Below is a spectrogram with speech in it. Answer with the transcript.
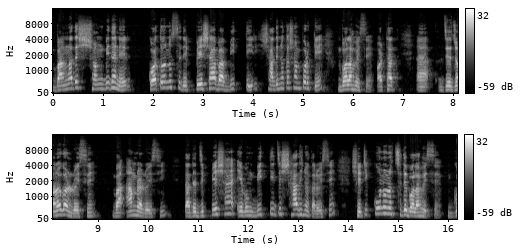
বাংলাদেশ সংবিধানের কত অনুচ্ছেদে পেশা বা বৃত্তির স্বাধীনতা সম্পর্কে বলা হয়েছে? অর্থাৎ যে জনগণ রয়েছে বা আমরা রয়েছি, তাদের যে পেশা এবং বৃত্তির যে স্বাধীনতা রয়েছে, সেটি কোন অনুচ্ছেদে বলা হয়েছে? গ,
